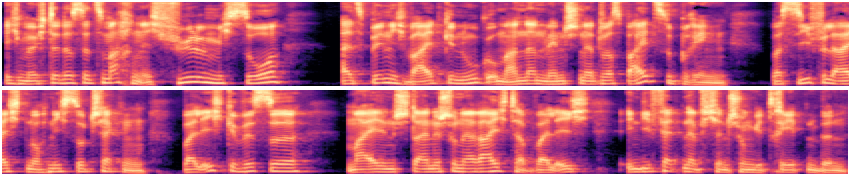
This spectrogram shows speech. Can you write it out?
ich möchte das jetzt machen. Ich fühle mich so, als bin ich weit genug, um anderen Menschen etwas beizubringen was sie vielleicht noch nicht so checken, weil ich gewisse Meilensteine schon erreicht habe, weil ich in die Fettnäpfchen schon getreten bin,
